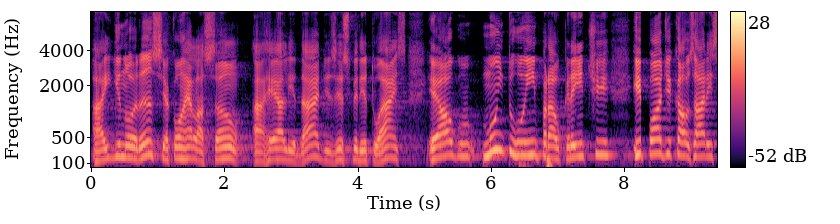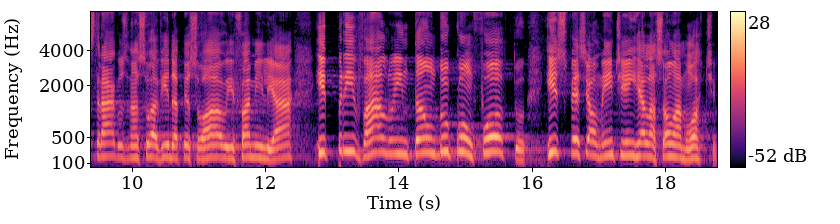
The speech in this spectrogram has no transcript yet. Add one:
A ignorância com relação a realidades espirituais é algo muito ruim para o crente e pode causar estragos na sua vida pessoal e familiar e privá-lo então do conforto, especialmente em relação à morte.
